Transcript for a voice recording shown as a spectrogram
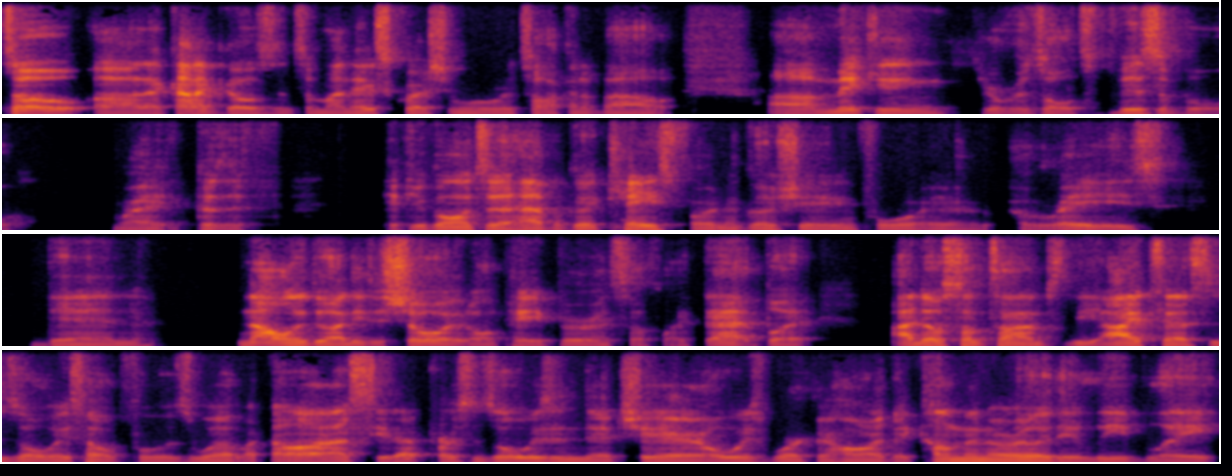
So uh, that kind of goes into my next question, where we're talking about uh, making your results visible, right? Because if if you're going to have a good case for negotiating for a, a raise, then not only do I need to show it on paper and stuff like that, but I know sometimes the eye test is always helpful as well. Like, oh, I see that person's always in their chair, always working hard. They come in early, they leave late.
